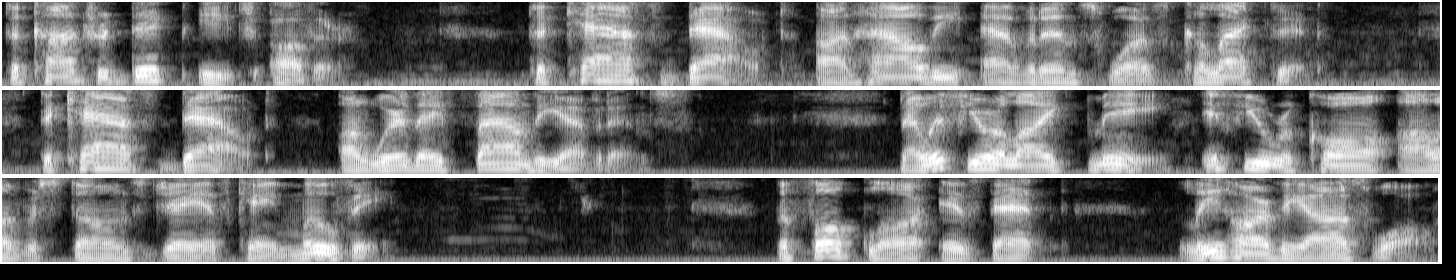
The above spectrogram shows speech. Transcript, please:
to contradict each other, to cast doubt on how the evidence was collected, to cast doubt on where they found the evidence. Now, if you're like me, if you recall Oliver Stone's JFK movie, the folklore is that Lee Harvey Oswald,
